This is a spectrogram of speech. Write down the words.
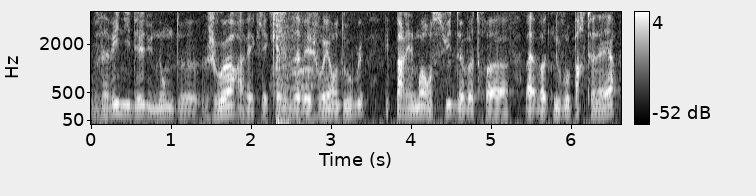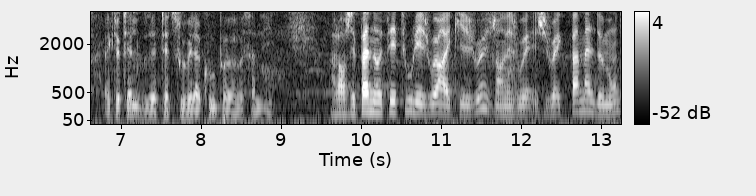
Vous avez une idée du nombre de joueurs avec lesquels vous avez joué en double? Et parlez-moi ensuite de votre, euh, bah, nouveau partenaire avec lequel vous avez peut-être soulevé la coupe samedi. Alors j'ai pas noté tous les joueurs avec qui j'ai joué, j'en ai joué, j'ai joué avec pas mal de monde.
